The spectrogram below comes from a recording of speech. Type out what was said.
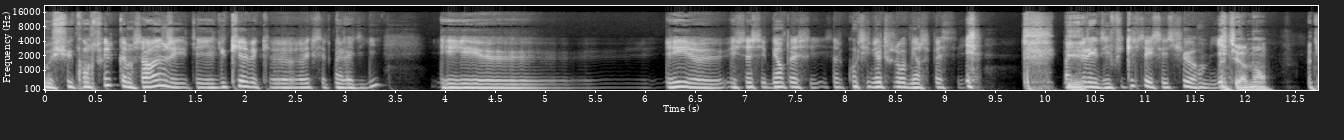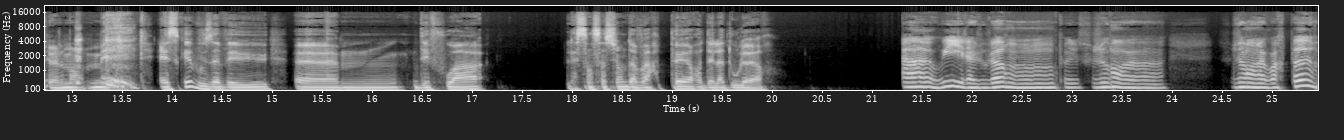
Je me suis construite comme ça. J'ai été éduquée avec euh, avec cette maladie et euh, et, euh, et, ça s'est bien passé. Ça continue toujours bien se passer. Malgré les difficultés, c'est sûr. Mais... Naturellement, naturellement. mais est-ce que vous avez eu des fois la sensation d'avoir peur de la douleur? Ah oui, la douleur, on peut toujours toujours en avoir peur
